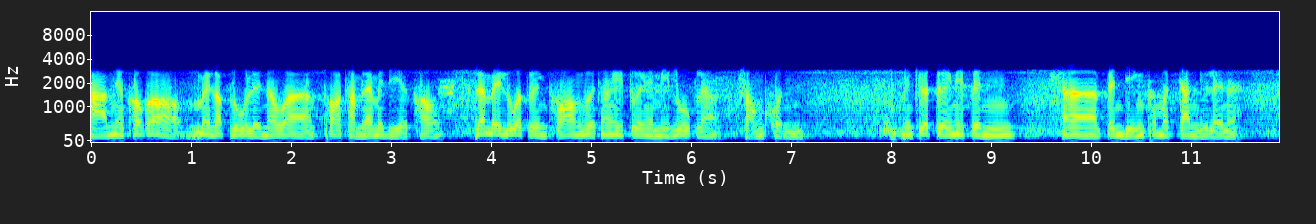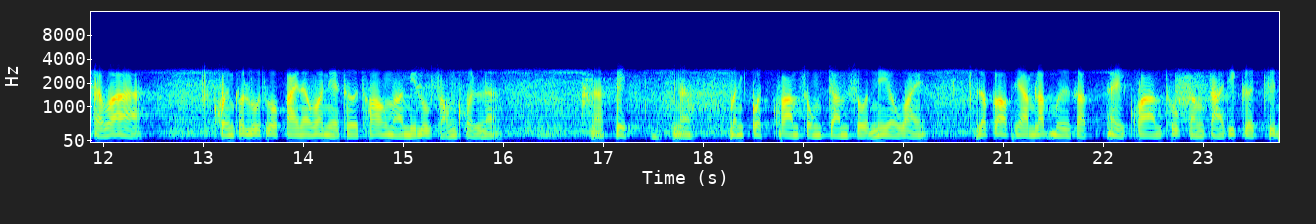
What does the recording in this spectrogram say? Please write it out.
ถามเนี่ยเขาก็ไม่รับรู้เลยนะว่า พ่อทำอะไรไม่ดีกับเขาและไม่รู้ว่าตัวเองท้องด้วยทั้งที่ตัวเองมีลูกแล้วสองคนยังคิดว่าตัวเองนี่เป็น เป็นหญิงพรหมจรรย์อยู่เลยนะ แต่ว่าคนเขารู้ทั่วไปนะว่าเนี่ย เธอท้องมามีลูกสองคนแล้วนะปิดนะมันกดความทรงจำส่วนนี้เอาไว้ แล้วก็พยายามรับมือกับไอ้ความทุกข์ต่างๆที่เกิดขึ้น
